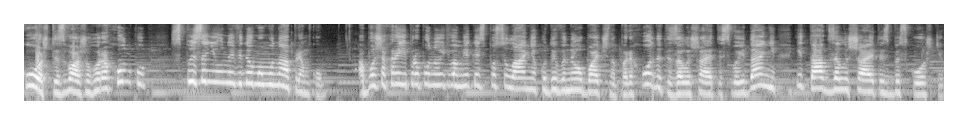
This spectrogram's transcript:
кошти з вашого рахунку списані у невідомому напрямку. Або шахраї пропонують вам якесь посилання, куди ви необачно переходите, залишаєте свої дані і так залишаєтесь без коштів.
